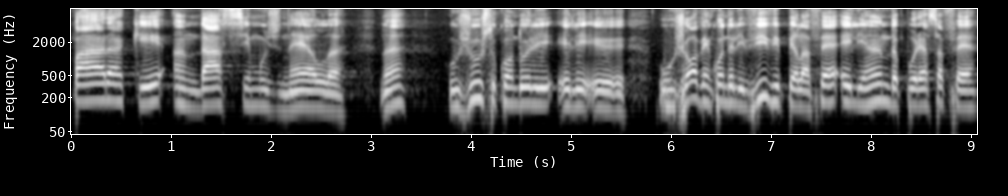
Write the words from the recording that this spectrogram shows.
para que andássemos nela. Né? O justo, quando ele, ele, eh, o jovem, quando ele vive pela fé, ele anda por essa fé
